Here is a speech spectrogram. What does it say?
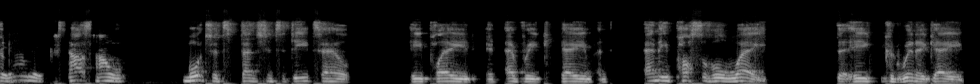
Alex, that's how much attention to detail he played in every game and any possible way that he could win a game,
